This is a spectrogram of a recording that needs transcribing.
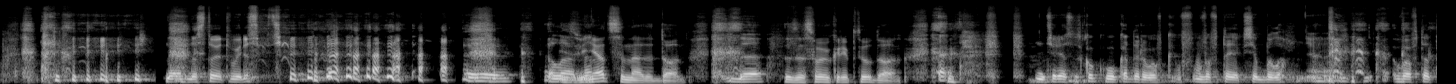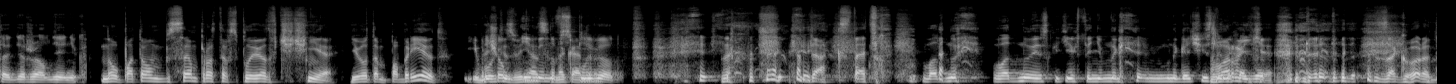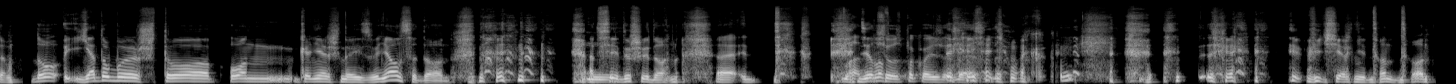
Наверное, стоит вырезать. Извиняться надо, Дон. Да. За свою крипту, Дон. Интересно, сколько у Кадырова в, в FTX было? Э, в FTT держал денег. Ну, потом Сэм просто всплывет в Чечне. Его там побреют и Причем будет извиняться именно на камеру. всплывет. Да, кстати. В одной, в одной из каких-то немногочисленных... Ворыки. За городом. Ну, я думаю, что он, конечно, извинялся, Дон. От всей души, Дон. Ладно, Дело... все, успокойся. Да. Я не могу. Вечерний Дон-Дон.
